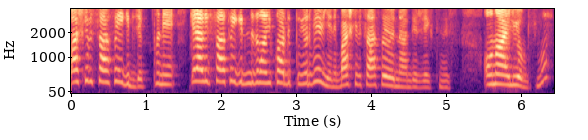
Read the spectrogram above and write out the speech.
Başka bir sayfaya gidecek. Hani genelde bir sayfaya girdiğiniz zaman yukarıda bir uyarı verir yani. Başka bir sayfaya yönlendireceksiniz. Onaylıyor musunuz?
